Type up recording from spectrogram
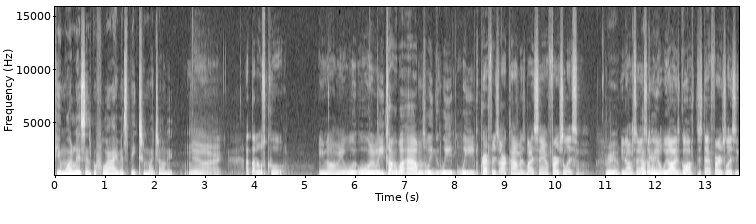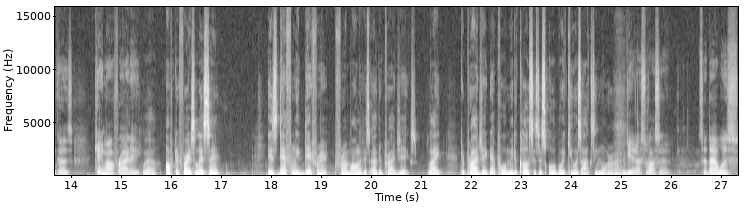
few more listens before I even speak too much on it. Yeah, all right. I thought it was cool. You know what I mean? When we talk about albums, we we we preface our comments by saying first listen. Real. You know what I'm saying? Okay. So we we always go off just that first listen because came out Friday. Well, off the first listen, it's definitely different from all of his other projects. Like the project that pulled me the closest to Schoolboy Q was Oxymoron. Yeah, that's what I said. So that was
